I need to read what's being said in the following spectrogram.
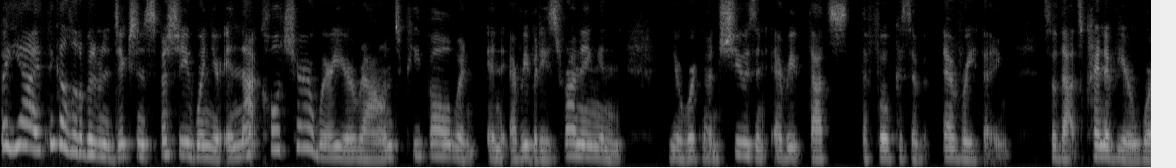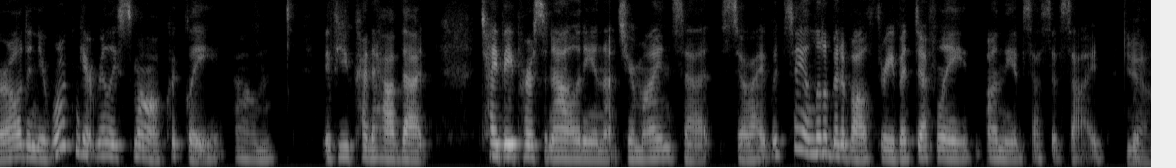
but yeah, I think a little bit of an addiction, especially when you're in that culture where you're around people when and everybody's running and you're working on shoes and every that's the focus of everything. So that's kind of your world, and your world can get really small quickly um, if you kind of have that type A personality and that's your mindset. So I would say a little bit of all three, but definitely on the obsessive side. Yeah.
